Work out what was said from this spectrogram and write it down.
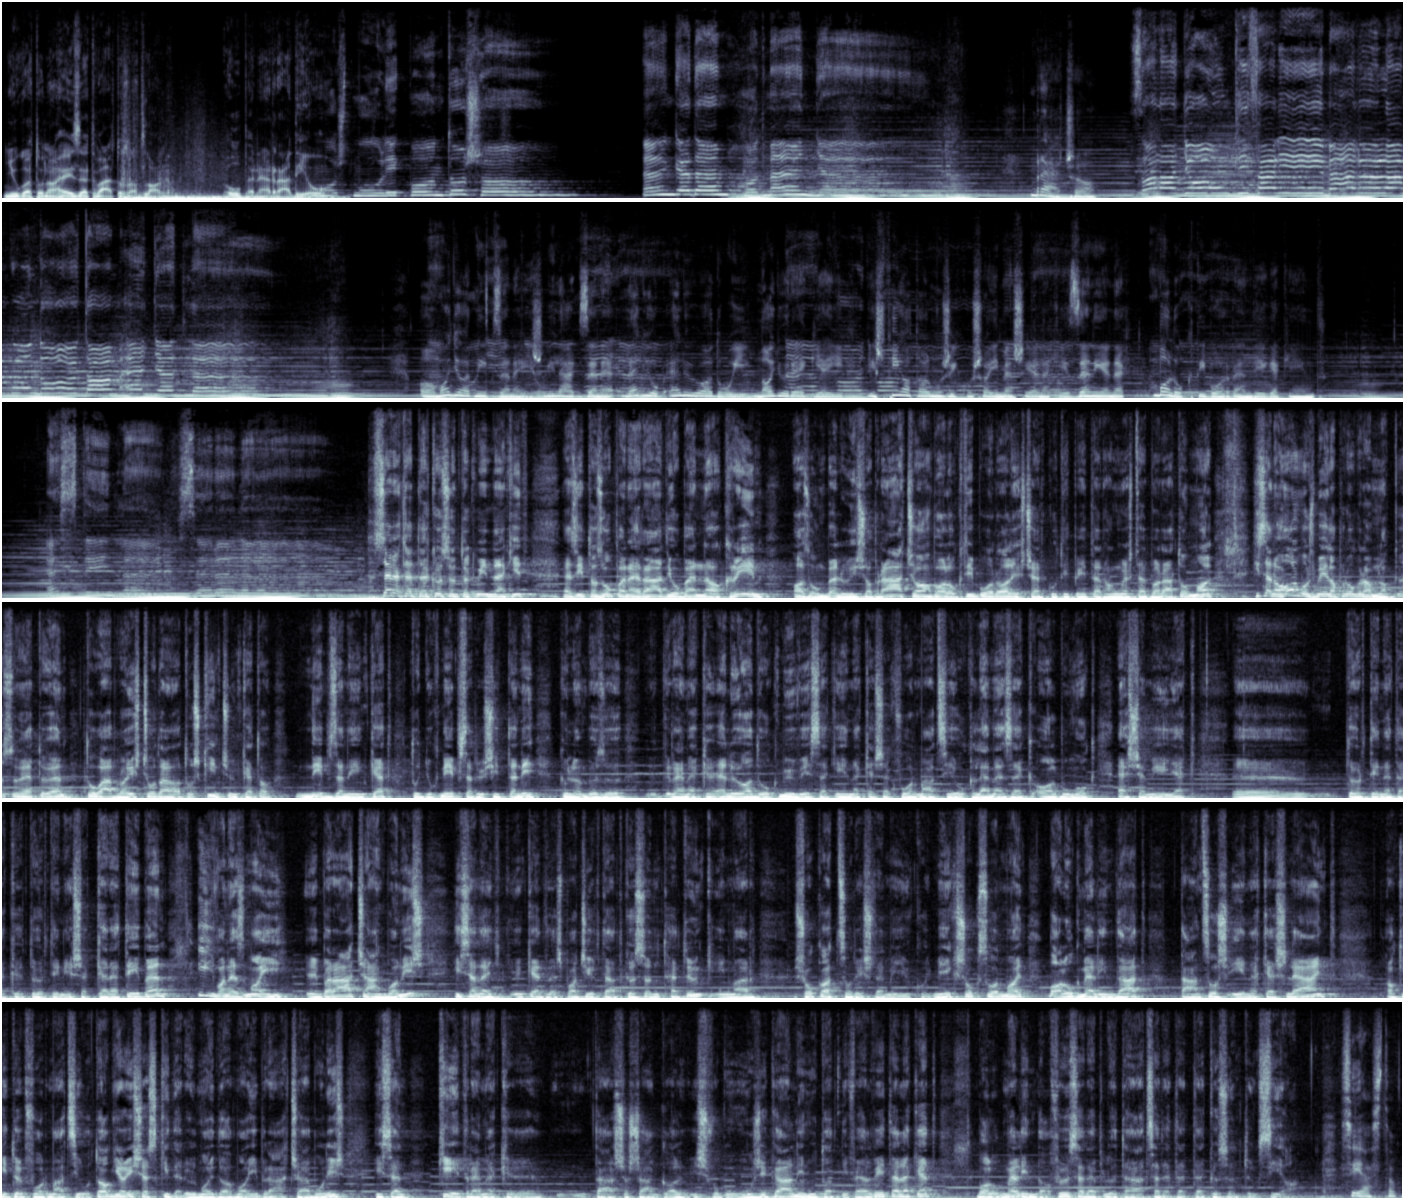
Nyugaton a helyzet változatlan. Open Air Rádió. Most múlik pontosan, engedem, hadd menjen. Brácsa. Szaladjon kifelé, belőlem gondoltam egyetlen. A magyar népzene és világzene legjobb előadói, nagyöregjei és fiatal muzsikusai mesélnek és zenélnek Balog Tibor vendégeként. Ez tényleg. Szeretettel köszöntök mindenkit, ez itt az Open Air Rádió, benne a Krém, azon belül is a Brácsa, Balog Tiborral és Cserkuti Péter hangmester barátommal, hiszen a Halmos Béla programnak köszönhetően továbbra is csodálatos kincsünket, a népzenénket tudjuk népszerűsíteni, különböző remek előadók, művészek, énekesek, formációk, lemezek, albumok, események, történetek, történések keretében. Így van ez mai brácsánkban is, hiszen egy kedves pacsirtát köszönhetünk, immár sokatszor, és reméljük, hogy még sokszor majd, Balog Melindát, táncos énekes leányt, aki több formáció tagja, és ez kiderül majd a mai brácsából is, hiszen két remek társasággal is fogunk muzsikálni, mutatni felvételeket. Balog Melinda a főszereplő, tehát szeretettel köszöntünk, szia! Sziasztok!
